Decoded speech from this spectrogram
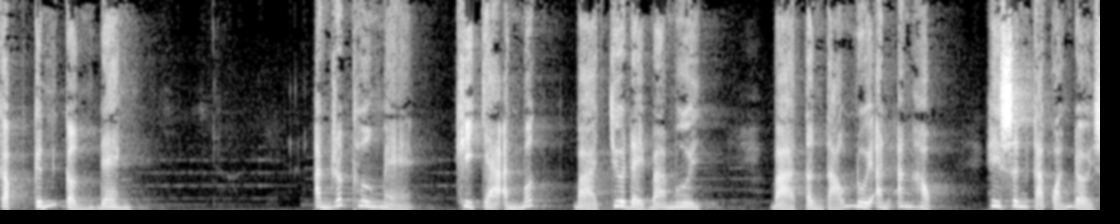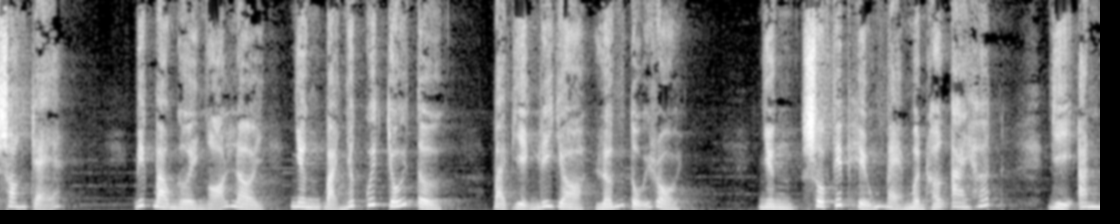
Cặp kính cận đen Anh rất thương mẹ. Khi cha anh mất, bà chưa đầy ba mươi. Bà tần tảo nuôi anh ăn học, hy sinh cả quãng đời son trẻ. Biết bao người ngỏ lời, nhưng bà nhất quyết chối từ. Bà viện lý do lớn tuổi rồi. Nhưng Sophie hiểu mẹ mình hơn ai hết. Vì anh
